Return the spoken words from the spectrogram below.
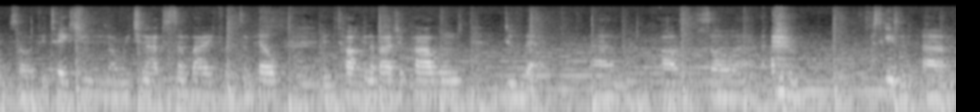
And so if it takes you, you know, reaching out to somebody for some help and talking about your problems, do that. Um, also, uh, excuse me, um,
